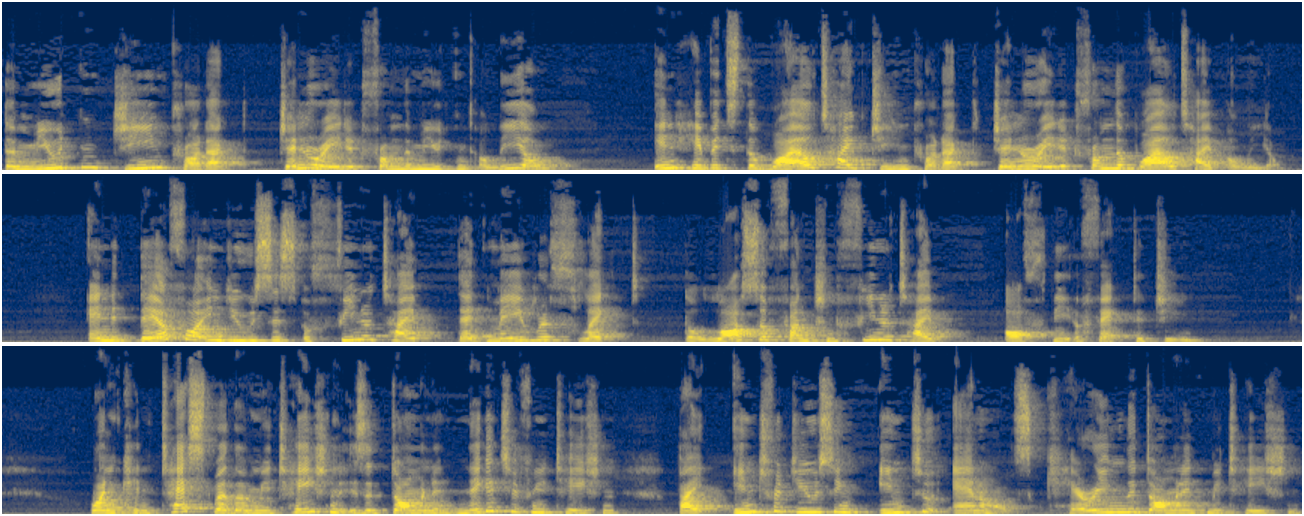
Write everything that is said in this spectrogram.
the mutant gene product generated from the mutant allele inhibits the wild type gene product generated from the wild type allele and it therefore induces a phenotype that may reflect the loss of function phenotype of the affected gene. One can test whether a mutation is a dominant negative mutation by introducing into animals carrying the dominant mutation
